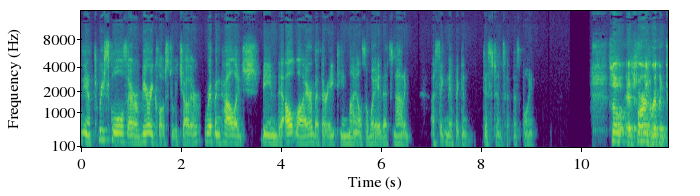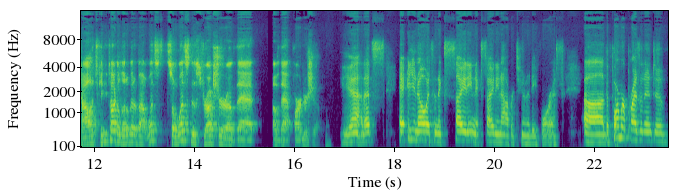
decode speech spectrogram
you know, three schools are very close to each other. Ripon College being the outlier, but they're 18 miles away. That's not a, a significant distance at this point. So, as far as Ripon College, can you talk a little bit about what's so what's the structure of that of that partnership? Yeah, that's Eh, you know, it's an exciting, exciting opportunity for us. Uh, the former president of,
